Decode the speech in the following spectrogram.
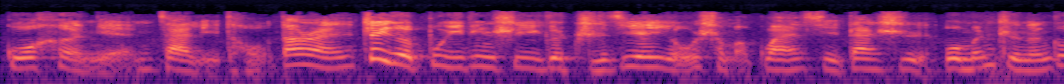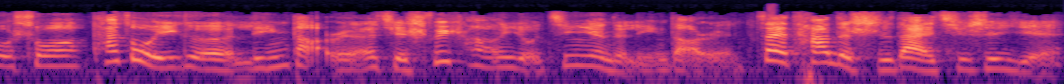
郭鹤年在里头。当然，这个不一定是一个直接有什么关系，但是我们只能够说，他作为一个领导人，而且是非常有经验的领导人，在他的时代其实也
